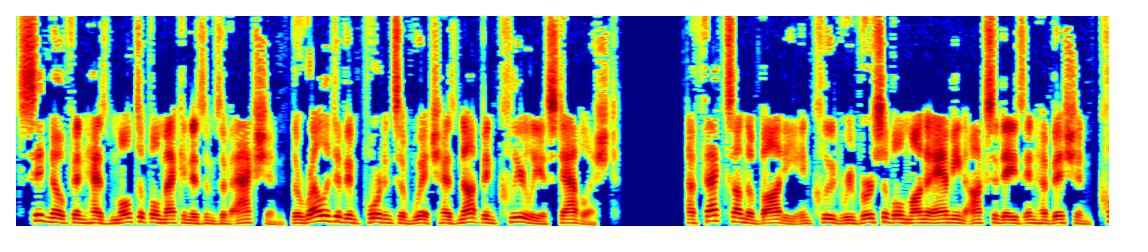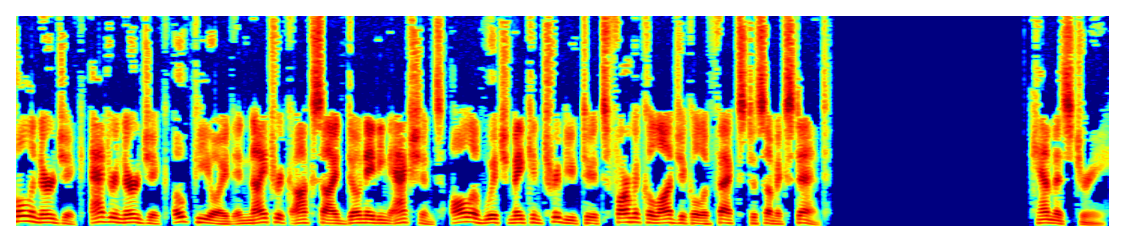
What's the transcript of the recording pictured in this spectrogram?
Sydnophen has multiple mechanisms of action, the relative importance of which has not been clearly established. Effects on the body include reversible monoamine oxidase inhibition, cholinergic, adrenergic, opioid and nitric oxide donating actions, all of which may contribute to its pharmacological effects to some extent. Chemistry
